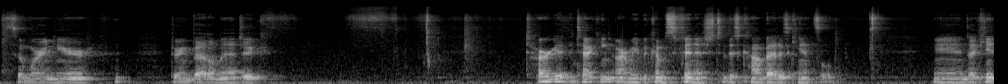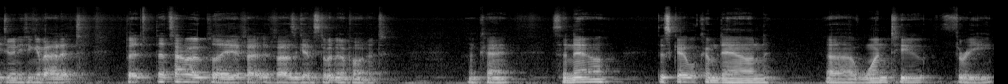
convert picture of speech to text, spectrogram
somewhere in here during battle magic, target attacking army becomes finished. This combat is canceled, and I can't do anything about it. But that's how I would play if I, if I was against an opponent. Okay, so now this guy will come down uh, one, two, three.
